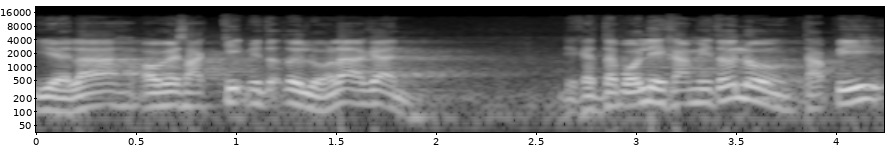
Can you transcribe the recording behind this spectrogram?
Iyalah orang sakit minta tolong lah kan. Dia kata boleh kami tolong tapi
